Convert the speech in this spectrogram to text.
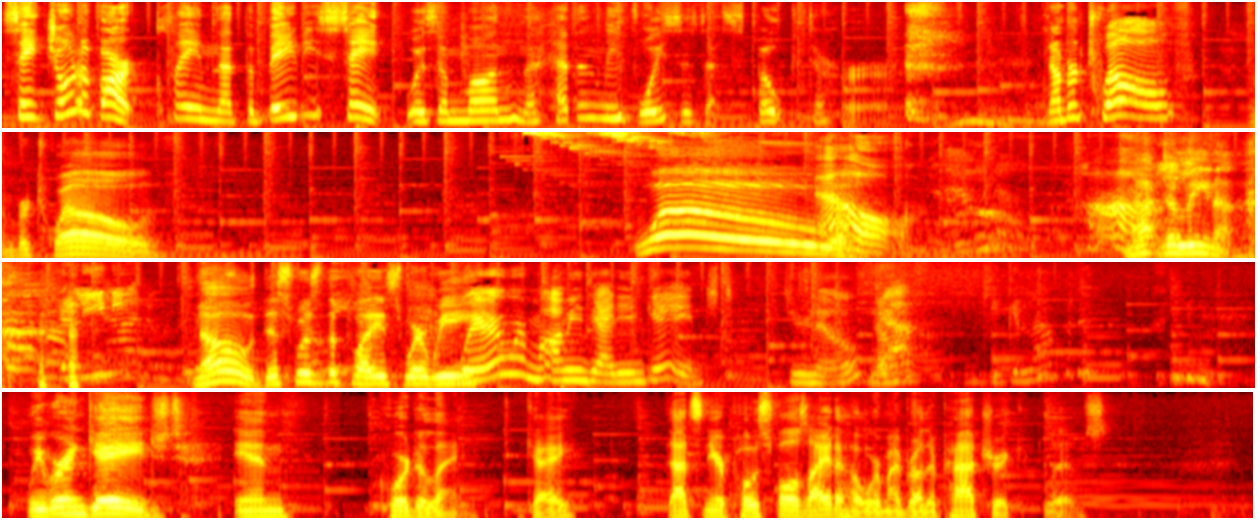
Saint Joan of Arc claimed that the baby saint was among the heavenly voices that spoke to her. Hmm. Number 12. Number twelve. Whoa! L. Not Delina. no, this was the place where we. Where were mommy and daddy engaged? Do you know? No. We were engaged in Coeur d'Alene, okay? That's near Post Falls, Idaho, where my brother Patrick lives.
